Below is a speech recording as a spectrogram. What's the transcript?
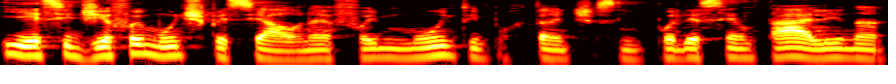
E esse dia foi muito especial, né? Foi muito importante, assim, poder sentar ali na,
